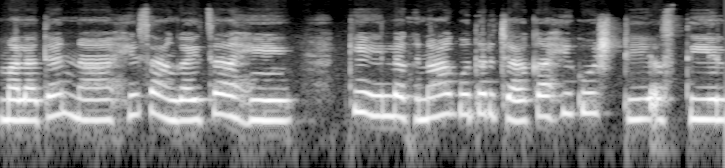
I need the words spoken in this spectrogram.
मला त्यांना हे सांगायचं आहे की लग्नाअगोदर ज्या काही गोष्टी असतील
